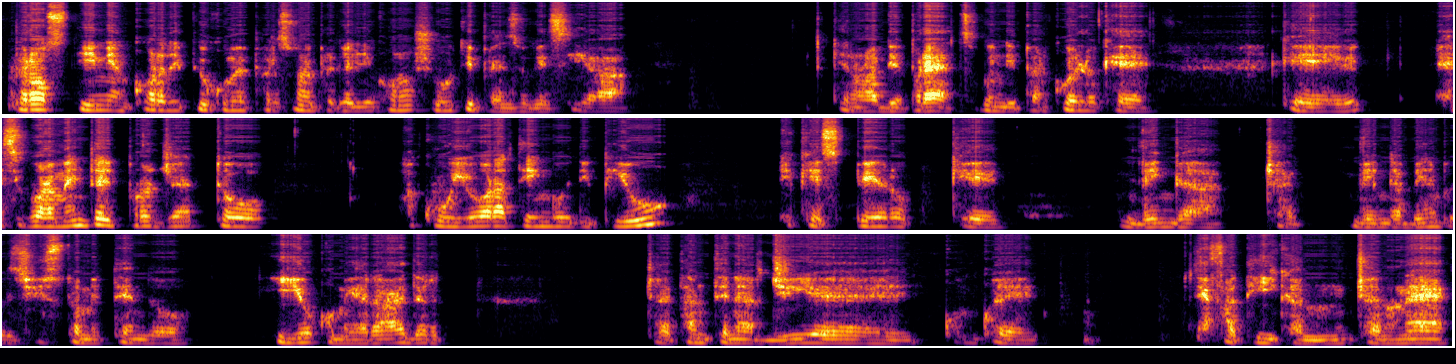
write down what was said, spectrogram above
però stimi ancora di più come persone perché li hai conosciuti, penso che sia, che non abbia prezzo. Quindi per quello che, che è sicuramente il progetto a cui ora tengo di più e che spero che venga, cioè, venga bene perché ci sto mettendo io come rider, cioè tante energie, comunque è fatica, non, cioè non è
